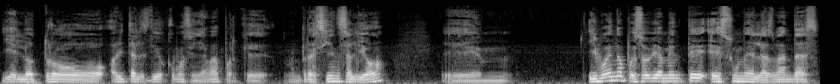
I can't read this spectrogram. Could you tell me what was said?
Y el otro, ahorita les digo cómo se llama, porque recién salió. Eh, y bueno, pues obviamente es una de las bandas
